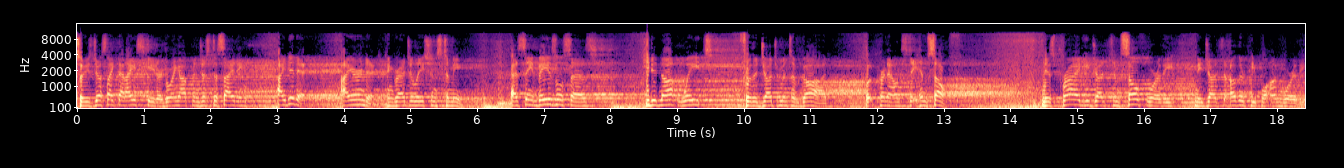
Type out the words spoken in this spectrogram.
So he's just like that ice skater going up and just deciding, I did it, I earned it, congratulations to me. As St. Basil says, he did not wait for the judgment of God, but pronounced it himself. In his pride, he judged himself worthy, and he judged other people unworthy.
